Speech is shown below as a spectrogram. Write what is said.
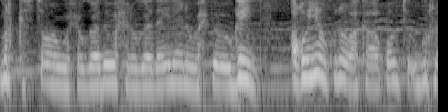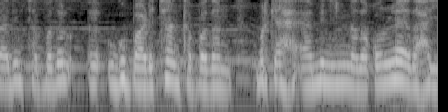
mar kasta oo aan wax ogaado waxaan ogaadaa inaanan waxba ogeyn. Aqoon-yahankuna waa ka aqoonta ugu raadinta badan ee ugu baadhitaanka badan. Markaa ha aaminin inaad aqoon leedahay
